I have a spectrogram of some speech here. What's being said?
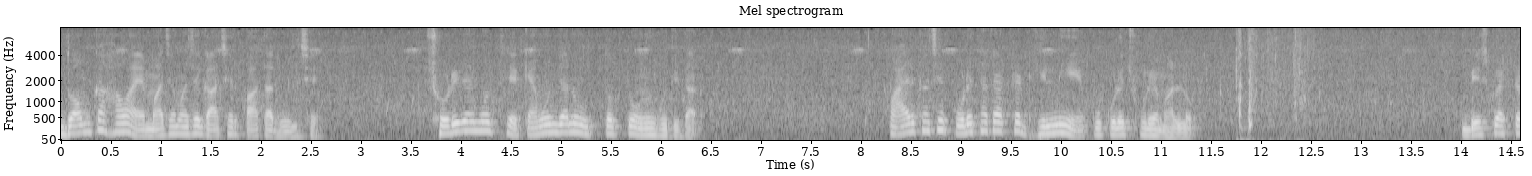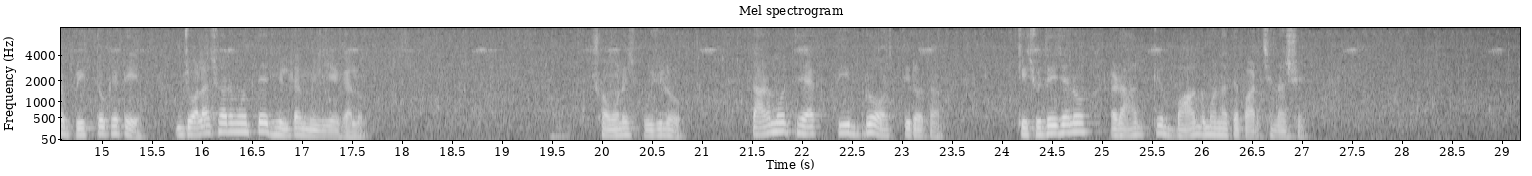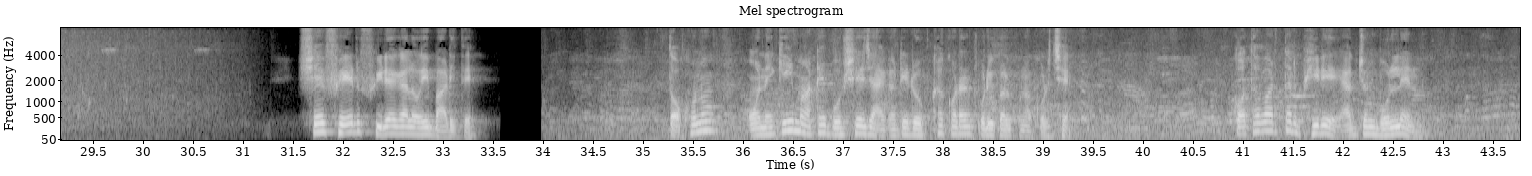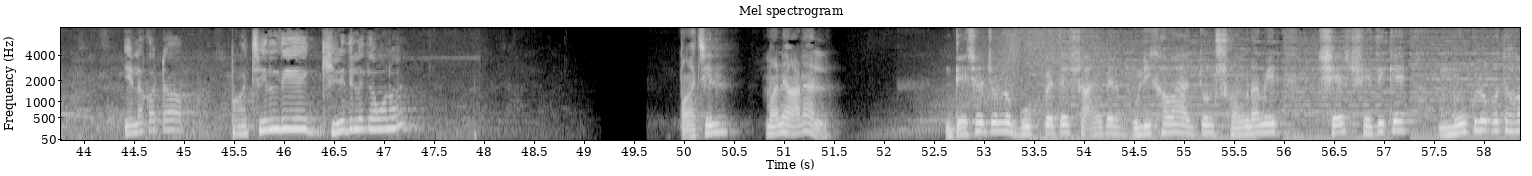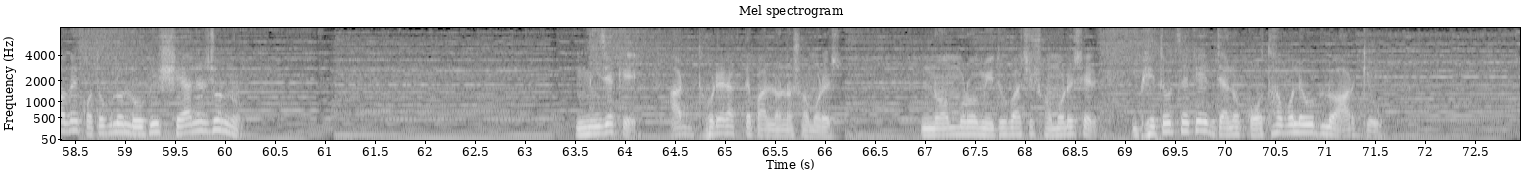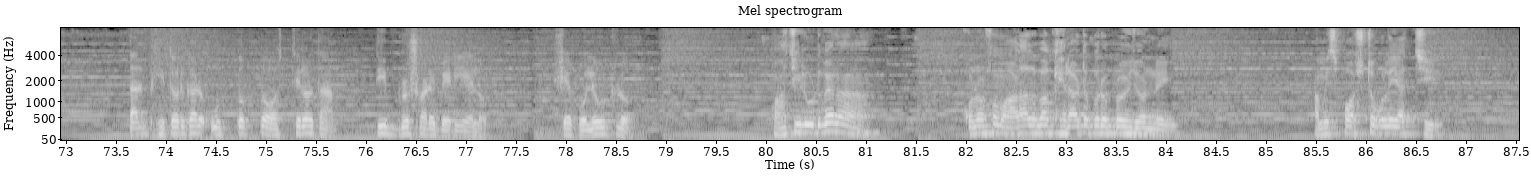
দমকা হাওয়ায় মাঝে মাঝে গাছের পাতা দুলছে। শরীরের মধ্যে কেমন যেন উত্তপ্ত অনুভূতি তার। পায়ের কাছে পড়ে থাকা একটা ঢিল নিয়ে পুকুরে ছুঁড়ে মারল। বেশ কয়েকটা বৃত্ত কেটে জলাশয়ের মধ্যে ঢিলটা মিলিয়ে গেল। সমরেশ বুঝল, তার মধ্যে এক তীব্র অস্থিরতা, কিছুতেই যেন রাগকে বাঘ মানাতে পারছে না সে। সে ফের ফিরে গেল ওই বাড়িতে। তখনও অনেকেই মাঠে বসে জায়গাটি রক্ষা করার পরিকল্পনা করছে। কথাবার্তার ভিড়ে একজন বললেন এলাকাটা পাঁচিল দিয়ে ঘিরে দিলে কেমন হয়? পাঁচিল মানে আড়াল। দেশের জন্য বুক পেতে সাহেবের গুলি খাওয়া একজন সংগ্রামীর শেষ স্মৃতিকে মুখ লোকোতে হবে কতগুলো লোভী শেয়ালের জন্য? নিজেকে আর ধরে রাখতে পারল না সমরেশ। নম্র মৃদুবাসী সমরেশের ভেতর থেকে যেন কথা বলে উঠল আর কেউ। তার ভিতরকার উত্তপ্ত অস্থিরতা তীব্র স্বরে বেরিয়ে এলো। সে বলে উঠল, পাঁচিল উঠবে না। কোনো রকম আড়াল বা ঘেরাটোপেরও প্রয়োজন নেই। আমি স্পষ্ট বলে যাচ্ছি,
